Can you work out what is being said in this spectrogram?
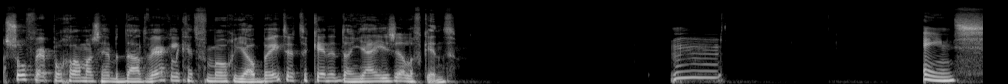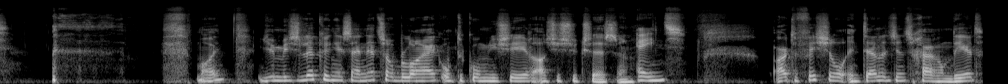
Softwareprogramma's hebben daadwerkelijk het vermogen jou beter te kennen dan jij jezelf kent. Mm, eens. Mooi. Je mislukkingen zijn net zo belangrijk om te communiceren als je successen. Eens. Artificial intelligence garandeert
